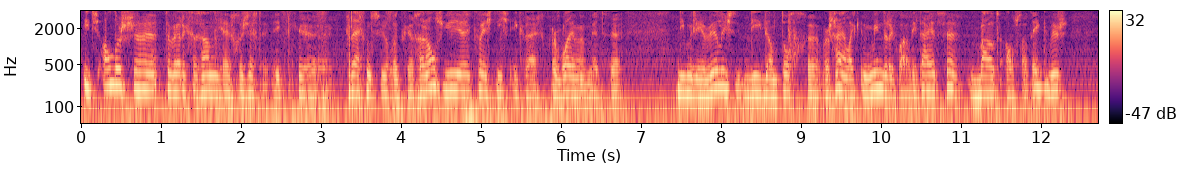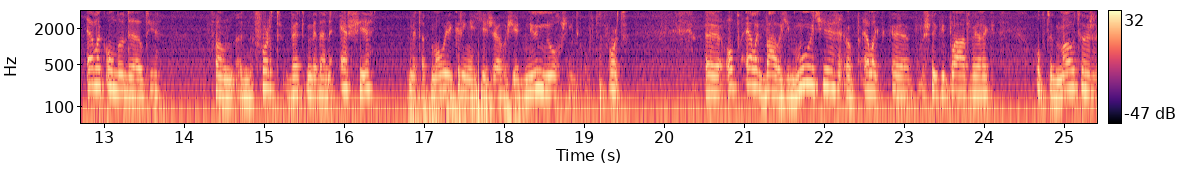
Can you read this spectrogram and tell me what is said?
iets anders uh, te werk gegaan. Die heeft gezegd, ik uh, krijg natuurlijk garantiekwesties. Ik krijg problemen met die meneer Willis... die dan toch waarschijnlijk in mindere kwaliteit bouwt als dat ik. Dus elk onderdeeltje van een fort werd met een F'je... met dat mooie kringetje zoals je het nu nog ziet op de fort... Eh, op elk bouwtje moertje, op elk eh, stukje plaatwerk, op de motor,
